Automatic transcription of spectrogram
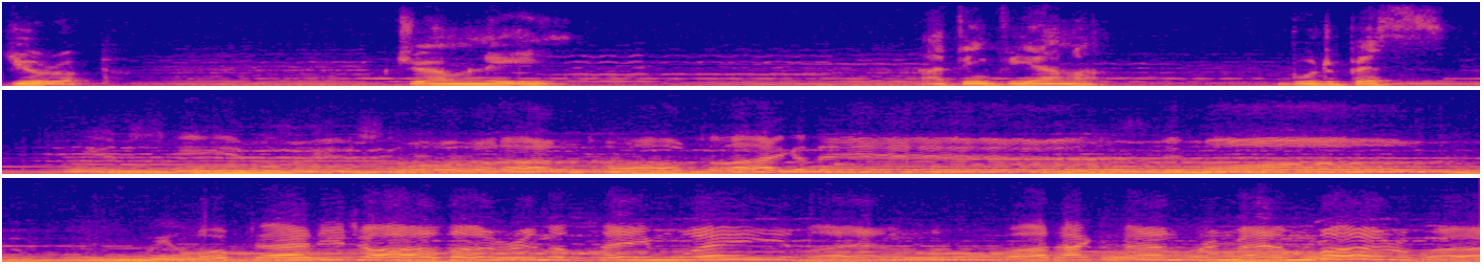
Europe, Germany, I think Vienna, Budapest. Like this before. We looked at each other in the same way then, but I can't remember where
